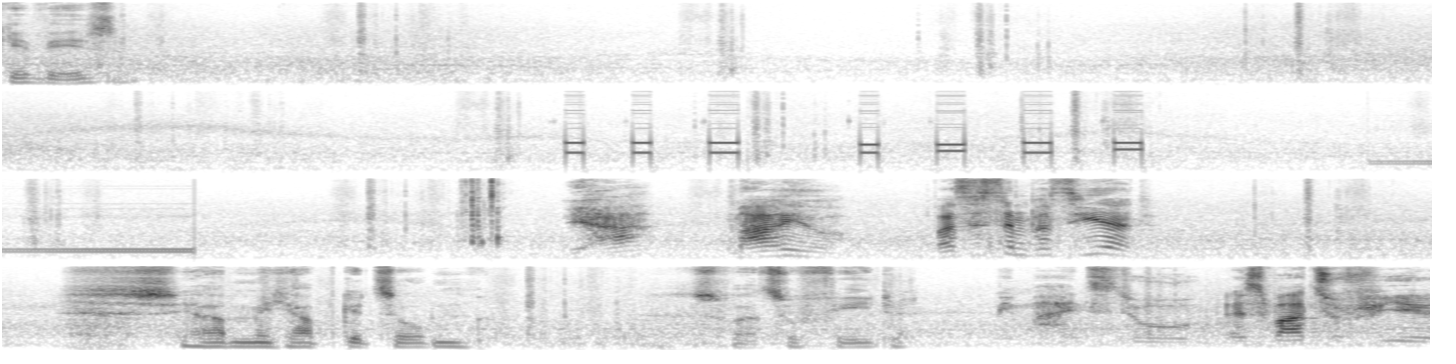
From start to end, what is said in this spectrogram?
gewesen. Ja, Mario, was ist denn passiert? Sie haben mich abgezogen. Es war zu viel. Wie meinst du? Es war zu viel.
